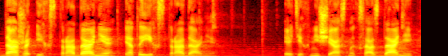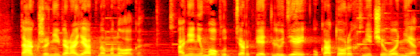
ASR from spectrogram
Даже их страдания – это их страдания. Этих несчастных созданий также невероятно много. Они не могут терпеть людей, у которых ничего нет,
